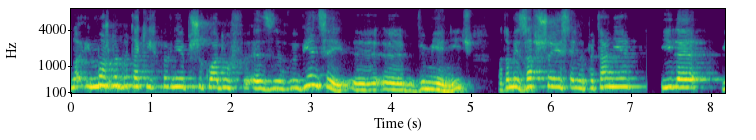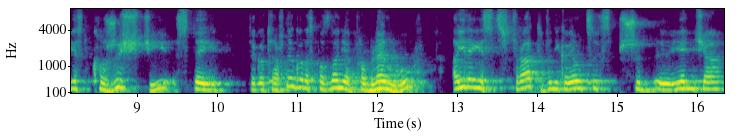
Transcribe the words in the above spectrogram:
No i można by takich pewnie przykładów więcej y, y, wymienić. Natomiast zawsze jest pytanie, ile jest korzyści z tej, tego trafnego rozpoznania problemów, a ile jest strat wynikających z przyjęcia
